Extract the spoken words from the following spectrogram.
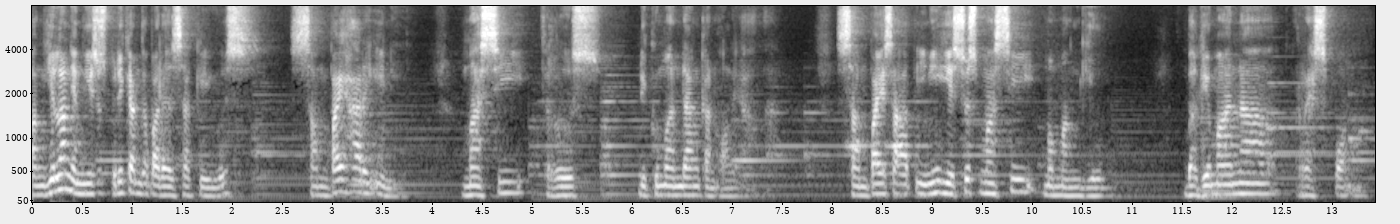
Panggilan yang Yesus berikan kepada Zakheus sampai hari ini masih terus dikumandangkan oleh Allah. Sampai saat ini Yesus masih memanggil. Bagaimana respon?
